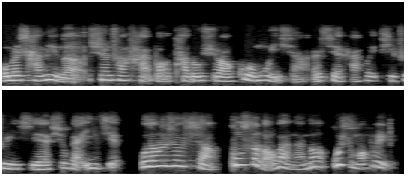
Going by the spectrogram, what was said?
我们产品的宣传海报他都需要过目一下，而且还会提出一些修改意见。我当时就想，公司的老板难道为什么会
